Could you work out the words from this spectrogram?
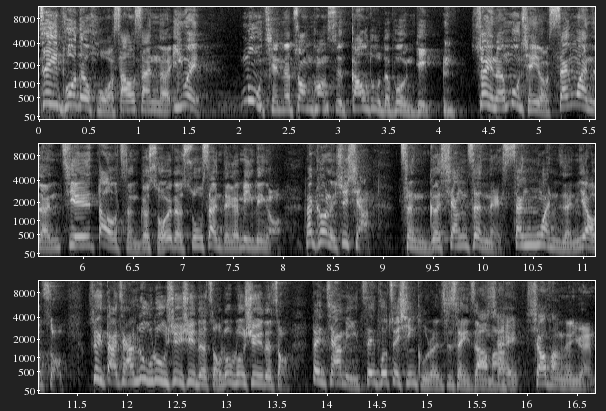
这一波的火烧山呢，因为目前的状况是高度的不稳定。所以呢，目前有三万人接到整个所谓的疏散的一个命令哦。那各位你去想，整个乡镇呢，三万人要走，所以大家陆陆续续的走，陆陆续续的走。但佳敏这一波最辛苦的人是谁？你知道吗？谁？消防人员。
